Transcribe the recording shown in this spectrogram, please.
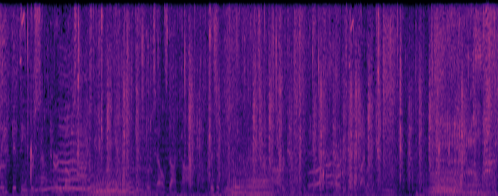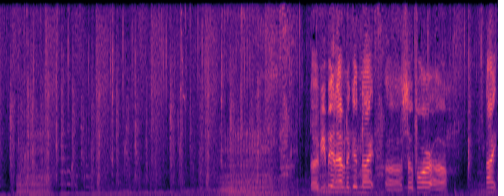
Save 15% and earn bonus points when you book at WingateHotels.com. Visit WingateHotels.com for terms conditions. Or visit by looking. So have you been having a good night uh, so far? Uh, night?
